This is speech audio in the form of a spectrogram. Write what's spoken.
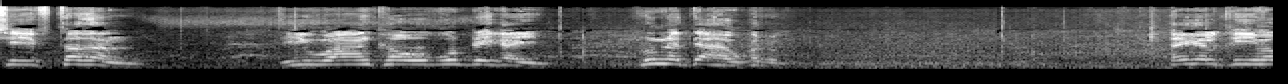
jiiftadan diiwaanka ugu dhigay runna daaha uga rogay. Dagal qiimo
